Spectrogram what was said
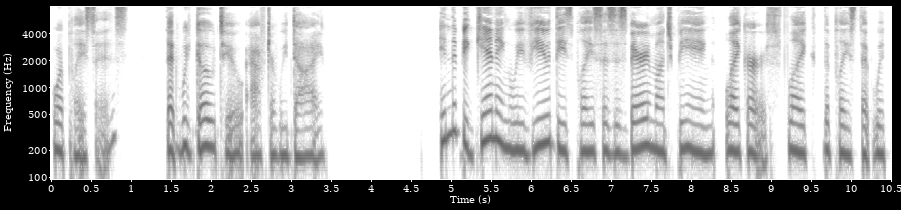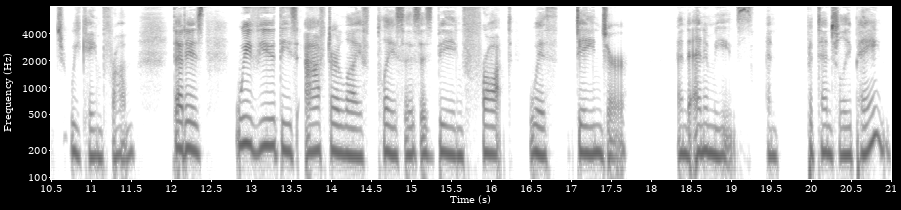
or places that we go to after we die. In the beginning, we viewed these places as very much being like Earth, like the place that which we came from. That is, we viewed these afterlife places as being fraught with danger and enemies and potentially pain.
